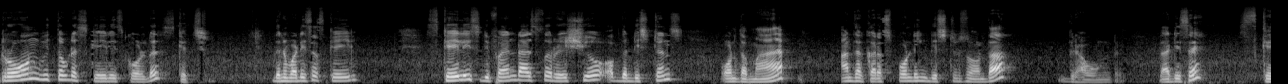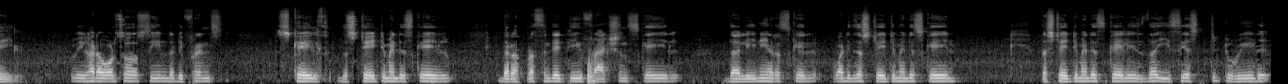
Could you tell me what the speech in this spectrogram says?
drawn without a scale is called a sketch. Then what is a scale? Scale is defined as the ratio of the distance on the map and the corresponding distance on the ground. That is a scale. We had also seen the different scales, the statement scale, the representative fraction scale, the linear scale. What is the statement scale? The statement scale is the easiest to read.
